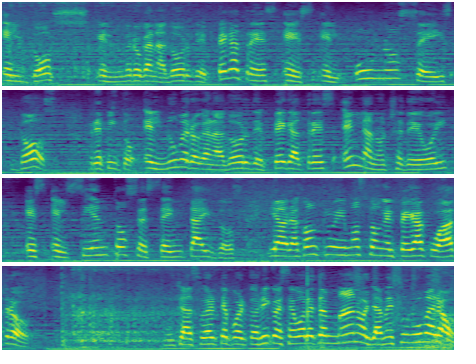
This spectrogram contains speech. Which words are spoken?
el 2. El número ganador de Pega 3 es el 162. Repito, el número ganador de Pega 3 en la noche de hoy es el 162. Y ahora concluimos con el Pega 4. Mucha suerte Puerto Rico, ese boleto en mano, llame su número.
